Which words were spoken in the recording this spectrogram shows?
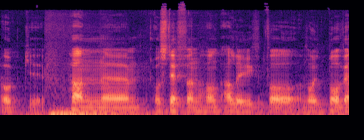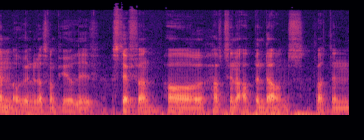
Och eh, han eh, och Stefan har aldrig riktigt var, varit bra vänner under deras vampyrliv. Stefan har haft sina up and downs. Varit en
